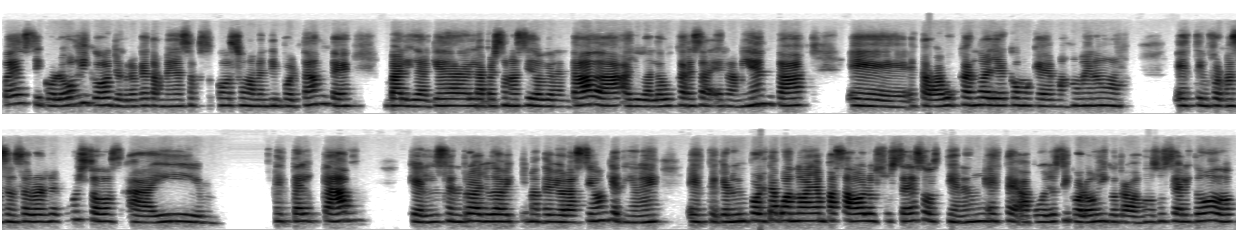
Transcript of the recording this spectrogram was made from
pues, psicológicos, yo creo que también eso es sumamente importante, validar que la persona ha sido violentada, ayudarle a buscar esa herramienta. Eh, estaba buscando ayer como que más o menos esta información sobre recursos, ahí está el CAB, que es el Centro de Ayuda a Víctimas de Violación, que tiene, este, que no importa cuándo hayan pasado los sucesos, tienen este apoyo psicológico, trabajo social y todo,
